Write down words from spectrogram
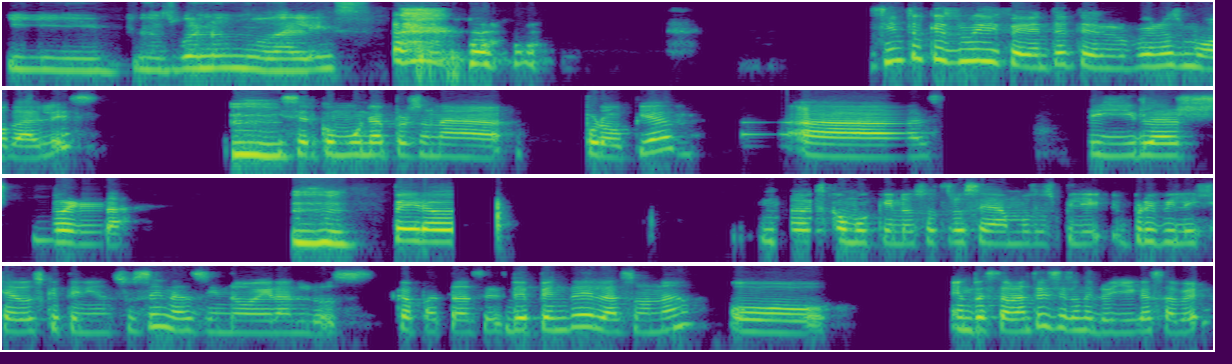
y los buenos modales? Siento que es muy diferente tener buenos modales y ser como una persona propia a seguir las reglas. Pero no es como que nosotros seamos los privilegiados que tenían sus cenas, sino eran los capataces. Depende de la zona o en restaurantes es donde lo llegas a ver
